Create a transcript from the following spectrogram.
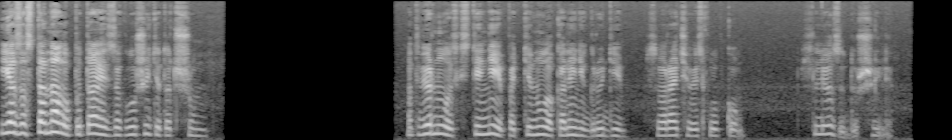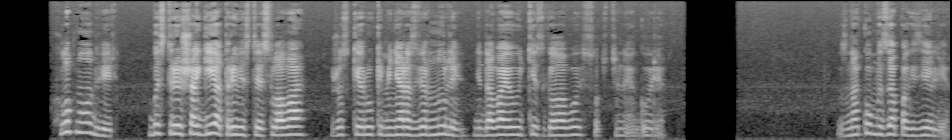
Я застонала, пытаясь заглушить этот шум. Отвернулась к стене и подтянула колени к груди сворачиваясь клубком. Слезы душили. Хлопнула дверь. Быстрые шаги, отрывистые слова. Жесткие руки меня развернули, не давая уйти с головой в собственное горе. Знакомый запах зелья.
